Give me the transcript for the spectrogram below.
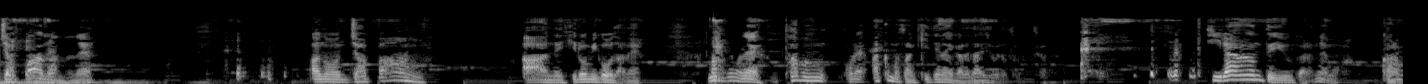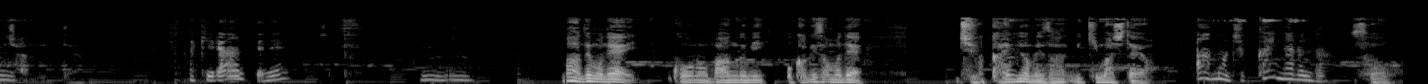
ジャパンなんだね。あの、ジャパン。ああね、ヒロミ号だね。まあでもね、多分、これ、悪魔さん聞いてないから大丈夫だと思うんですよ。キラーンって言うからね、もう。カラコちゃんって。あ、キラーンってね。うんうん。まあでもね、この番組、おかげさまで、10回目を目指、きましたよ。あ、もう10回になるんだ。そ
